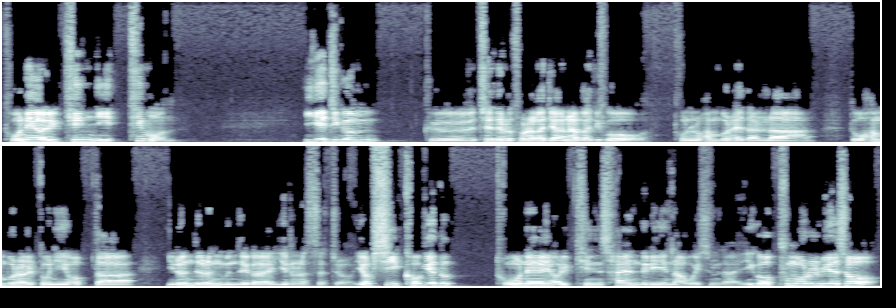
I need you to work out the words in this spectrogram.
돈에 얽힌 이 티몬, 이게 지금 그 제대로 돌아가지 않아 가지고 돈을 환불해 달라 또 환불할 돈이 없다 이런저런 문제가 일어났었죠. 역시 거기에도 돈에 얽힌 사연들이 나오고 있습니다. 이거 부모를 위해서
